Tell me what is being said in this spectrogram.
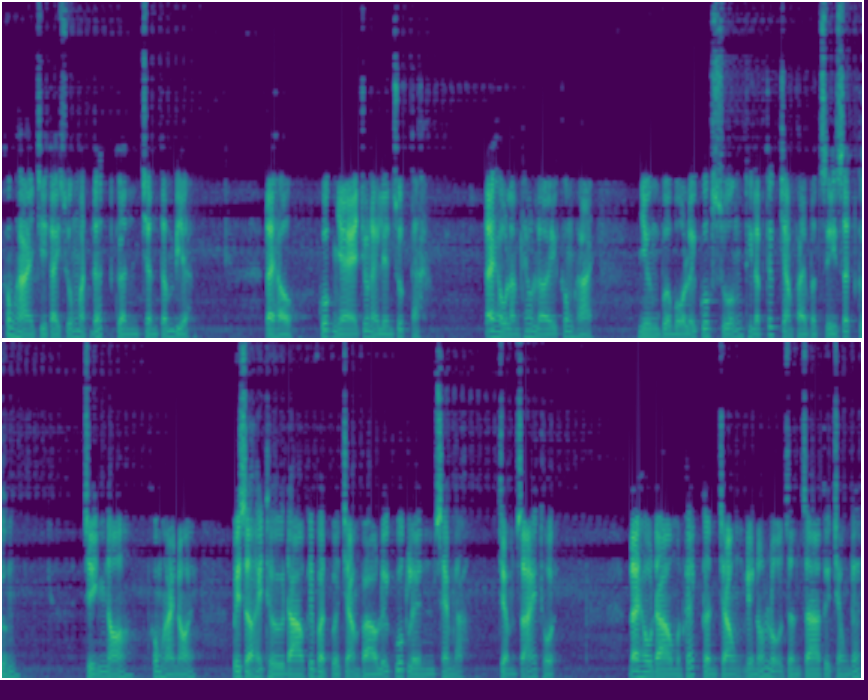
Không hài chỉ tay xuống mặt đất gần chân tấm bìa. Đại hầu, Cuốc nhẹ chỗ này lên giúp ta. Đại hầu làm theo lời không hài, Nhưng vừa bổ lưỡi cuốc xuống Thì lập tức chạm phải vật gì rất cứng. Chính nó, Không hài nói, Bây giờ hãy thử đào cái vật vừa chạm vào lưỡi cuốc lên xem nào. Chậm rãi thôi. Đại hầu đào một cách cẩn trọng Để nó lộ dần ra từ trong đất,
